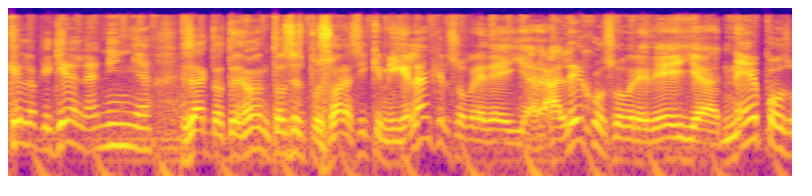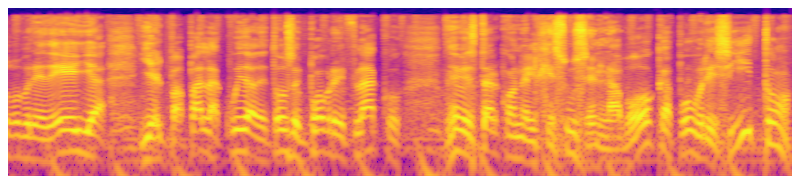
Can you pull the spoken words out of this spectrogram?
¿Qué es lo que quiere la niña? Exacto, entonces pues ahora sí que Miguel Ángel sobre de ella, Alejo sobre de ella, Nepo sobre de ella, y el papá la cuida de todo ese pobre flaco. Debe estar con el Jesús en la boca, pobrecito.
